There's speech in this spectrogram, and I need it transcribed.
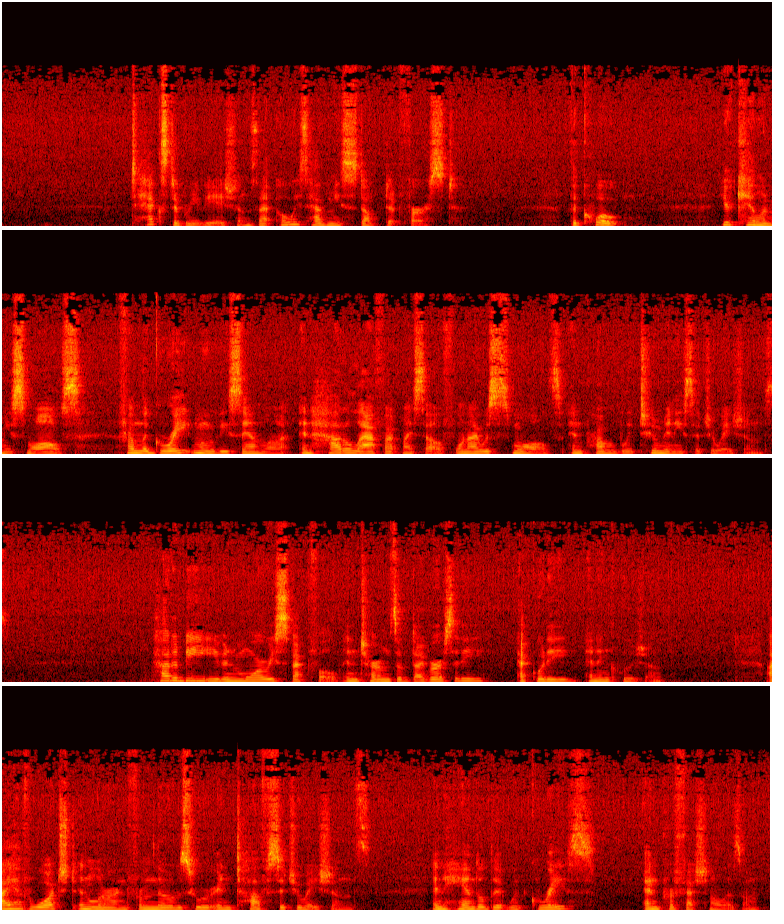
Text abbreviations that always have me stumped at first. The quote, you're killing me, Smalls. From the great movie Sandlot and how to laugh at myself when I was Smalls in probably too many situations. How to be even more respectful in terms of diversity, equity, and inclusion. I have watched and learned from those who were in tough situations and handled it with grace and professionalism.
